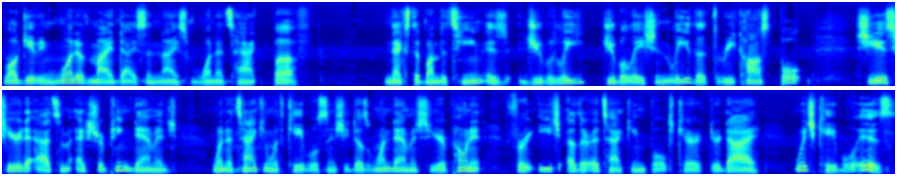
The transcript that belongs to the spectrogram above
while giving one of my dice a nice one attack buff. Next up on the team is Jubilee, Jubilation Lee, the 3 cost bolt. She is here to add some extra pink damage when attacking with Cable since she does 1 damage to your opponent for each other attacking bolt character die, which Cable is.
